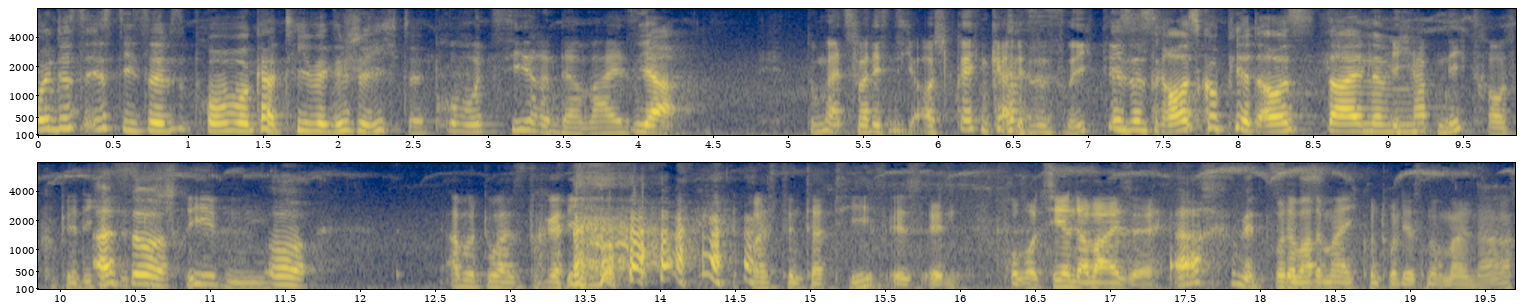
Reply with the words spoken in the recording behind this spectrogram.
Und es ist diese provokative Geschichte. Provozierenderweise. Ja. Du meinst, weil ich es nicht aussprechen kann, ist es richtig? Ist es rauskopiert aus deinem. Ich habe nichts rauskopiert, ich habe so. es geschrieben. Oh, Aber du hast recht. Ostentativ ist in provozierender Weise. ach, witzig. Oder warte mal, ich kontrolliere es nochmal nach.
